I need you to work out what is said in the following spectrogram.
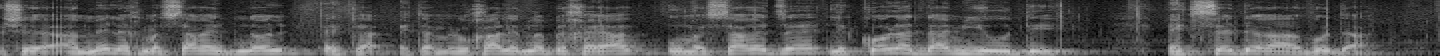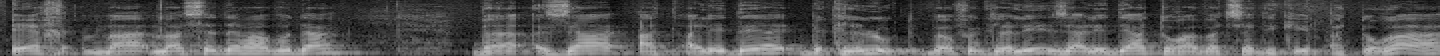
שהמלך מסר את, בנו, את, את המלוכה לבנו בחייו, הוא מסר את זה לכל אדם יהודי, את סדר העבודה. איך, מה, מה סדר העבודה? זה על ידי, בכללות, באופן כללי, זה על ידי התורה והצדיקים. התורה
